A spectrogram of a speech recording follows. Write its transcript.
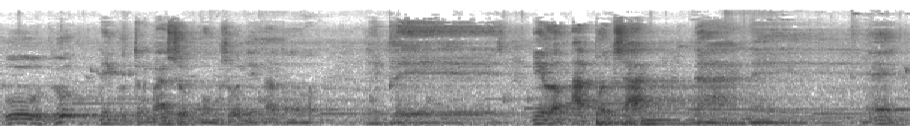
wudu niku termasuk mungsune napa iblis. Abot san dane eh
